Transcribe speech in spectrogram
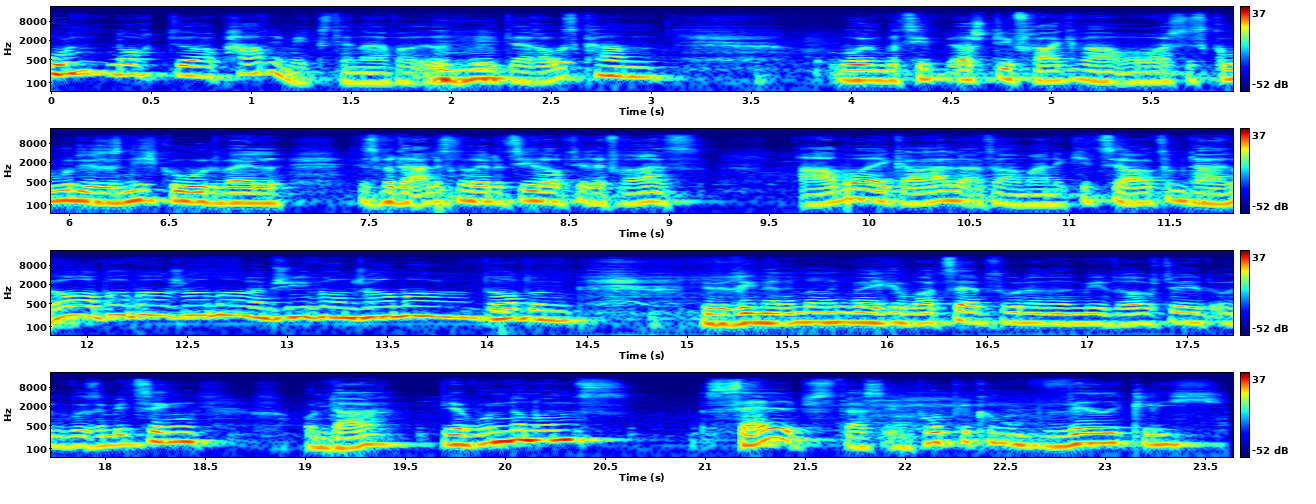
Und noch der Partymix, der einfach irgendwie, mhm. der rauskam, wo im Prinzip erst die Frage war, oh, ist das gut, ist es nicht gut, weil das wird ja alles nur reduziert auf die Refrains. Aber egal, also meine Kids ja auch zum Teil, oh Papa, schau mal beim Skifahren, schau mal dort und wir kriegen dann immer irgendwelche WhatsApps, wo dann irgendwie draufsteht und wo sie mitsingen. Und da, wir wundern uns selbst, dass im Publikum wirklich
